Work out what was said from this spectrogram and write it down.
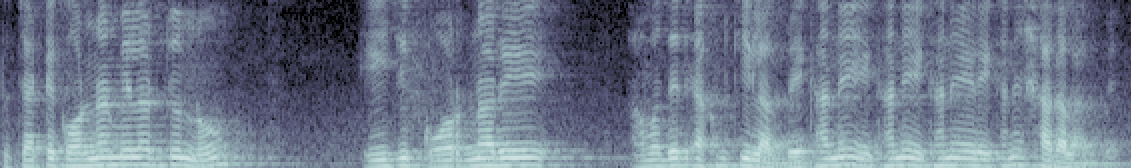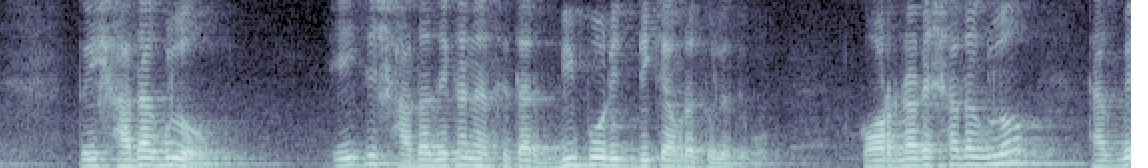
তো চারটে কর্নার মেলার জন্য এই যে কর্নারে আমাদের এখন কি লাগবে? এখানে এখানে এখানে আর এখানে সাদা লাগবে। তো এই সাদাগুলো, এই যে সাদা যেখানে আছে তার বিপরীত দিকে আমরা তুলে দেব। কর্নারের সাদাগুলো থাকবে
